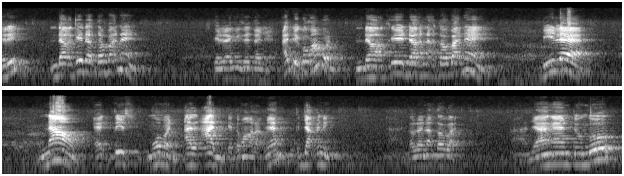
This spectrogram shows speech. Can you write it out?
Jadi, ndak ke dak taubat ni? Sekali lagi saya tanya. Ada kau orang pun? Ndak ke dak nak taubat ni? Bila? Now, at this moment, al-an kata orang Arab ya. Kejap ini. Ha, kalau nak taubat. Ha, jangan tunggu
